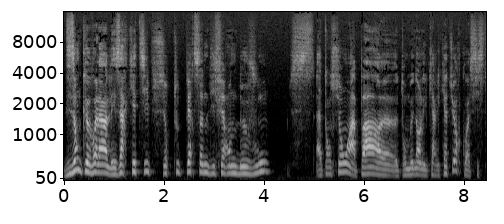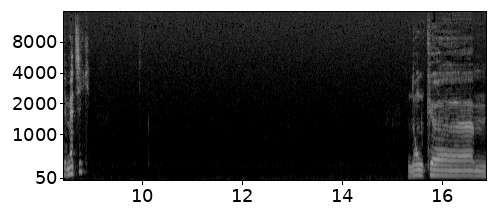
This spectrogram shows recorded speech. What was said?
Disons que voilà, les archétypes sur toute personne différente de vous, attention à pas euh, tomber dans les caricatures, quoi, systématiques. Donc, euh,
